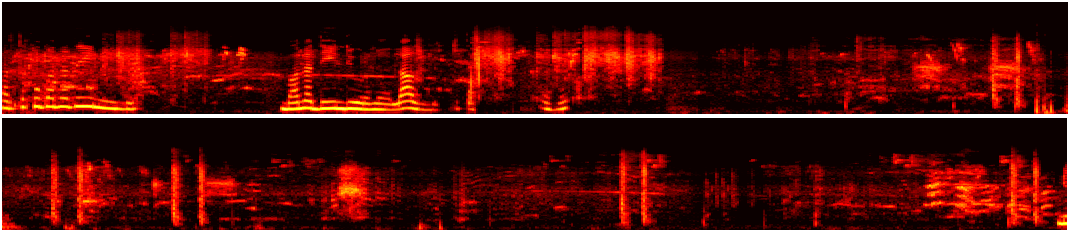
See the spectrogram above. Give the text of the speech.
Artık bu bana değildi. Bana değil diyorum ya. Lazım. Git. Aha. Şimdi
